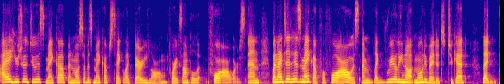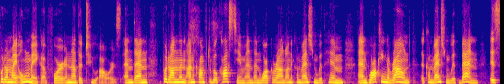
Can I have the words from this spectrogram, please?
I usually do his makeup, and most of his makeups take like very long. For example, four hours. And when I did his makeup for four hours, I'm like really not motivated to get like put on my own makeup for another two hours and then put on an uncomfortable costume and then walk around on a convention with him and walking around a convention with ben is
